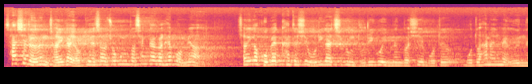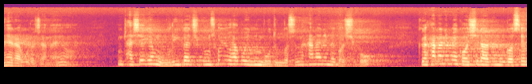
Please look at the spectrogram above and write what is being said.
사실은 저희가 여기에서 조금 더 생각을 해보면 저희가 고백하듯이 우리가 지금 누리고 있는 것이 모두, 모두 하나님의 은혜라고 그러잖아요. 그럼 다시 얘기하면 우리가 지금 소유하고 있는 모든 것은 하나님의 것이고 그 하나님의 것이라는 것의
